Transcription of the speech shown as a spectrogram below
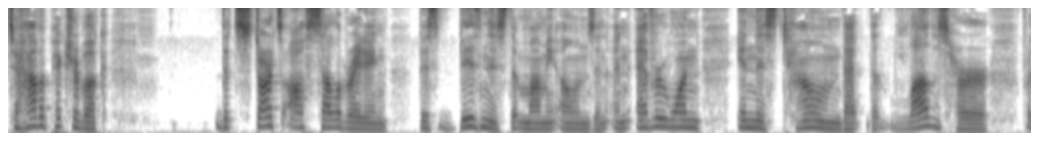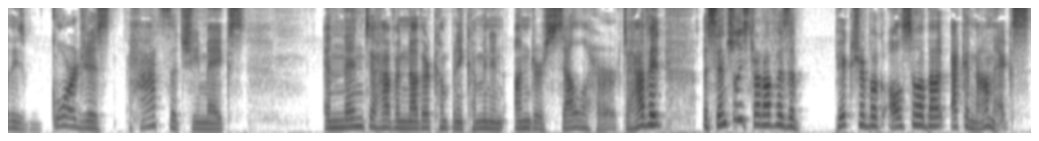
To have a picture book that starts off celebrating this business that mommy owns and, and everyone in this town that, that loves her for these gorgeous hats that she makes and then to have another company come in and undersell her to have it essentially start off as a picture book also about economics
